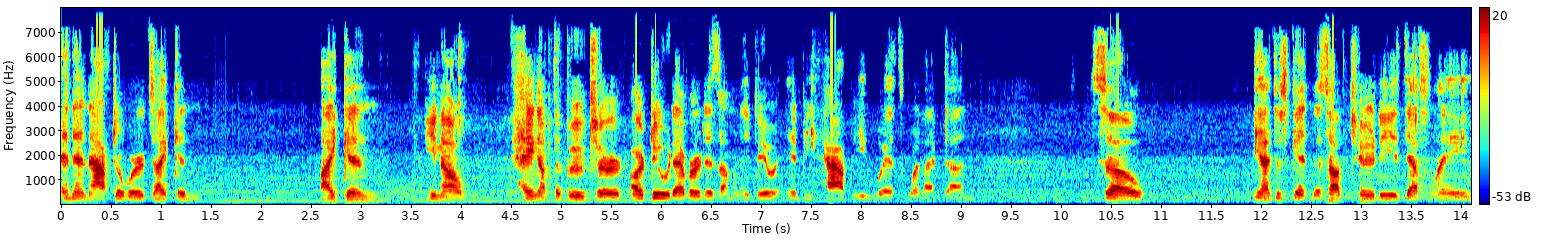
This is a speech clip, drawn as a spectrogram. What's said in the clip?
and then afterwards, I can, I can, you know, hang up the boots or or do whatever it is I'm going to do and be happy with what I've done. So, yeah, just getting this opportunity is definitely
